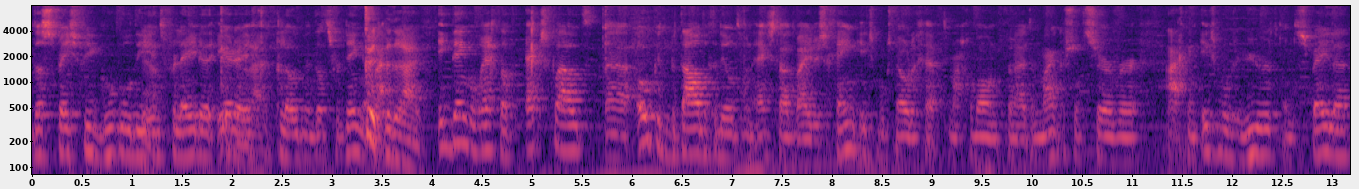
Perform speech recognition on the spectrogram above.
dat is specifiek Google die in het verleden eerder heeft gekloot met dat soort dingen. Maar Kutbedrijf. ik denk oprecht dat xCloud, eh, ook het betaalde gedeelte van xCloud, waar je dus geen Xbox nodig hebt, maar gewoon vanuit een Microsoft server eigenlijk een Xbox huurt om te spelen.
